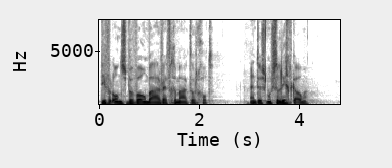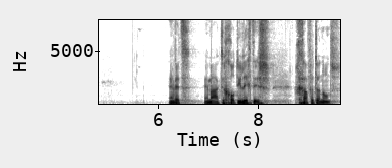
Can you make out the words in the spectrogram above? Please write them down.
die voor ons bewoonbaar werd gemaakt door God. En dus moest er licht komen. En, werd, en maakte God die licht is, gaf het aan ons.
